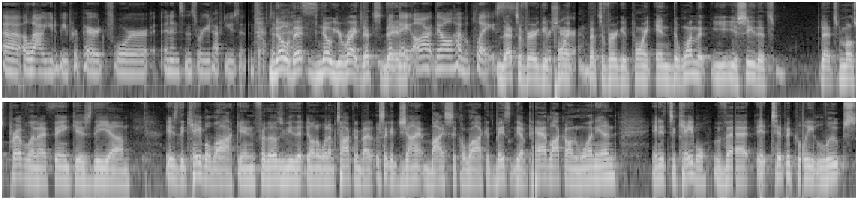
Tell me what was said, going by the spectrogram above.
uh, allow you to be prepared for an instance where you'd have to use it in self defense. No, that no, you're right. That's but they are they all have a place. That's a very good point. Sure. That's a very good point. And the one that you, you see that's that's most prevalent, I think, is the um, is the cable lock. And for those of you that don't know what I'm talking about, it looks like a giant bicycle lock. It's basically a padlock on one end, and it's a cable that it typically loops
